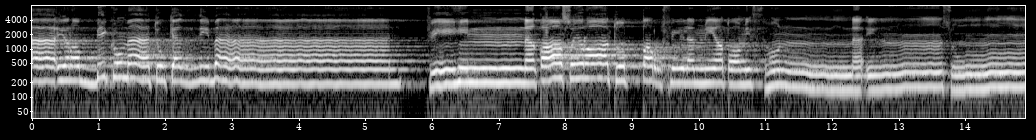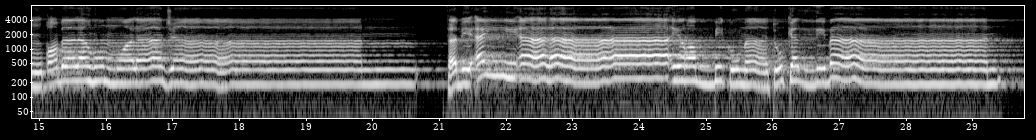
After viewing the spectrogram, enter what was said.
ربكما تكذبان. فيهن قاصرات الطرف لم يطمثهن إنس قبلهم ولا جان. فبأي آلاء ربكما تكذبان؟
